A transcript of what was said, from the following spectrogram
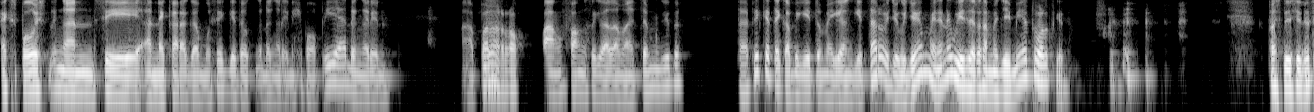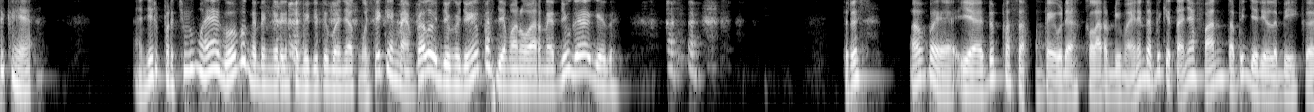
exposed dengan si aneka ragam musik gitu dengerin hip hop iya dengerin apalah Hmm. rock punk funk segala macam gitu. Tapi ketika begitu megang gitar ujung-ujungnya mainnya Wizard sama Jimmy Edward gitu. Pas di situ tuh kayak anjir percuma ya gue ngedengerin sebegitu banyak musik yang nempel ujung-ujungnya pas zaman warnet juga gitu. Terus apa ya ya itu pas sampai udah kelar dimainin tapi kitanya fun tapi jadi lebih ke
